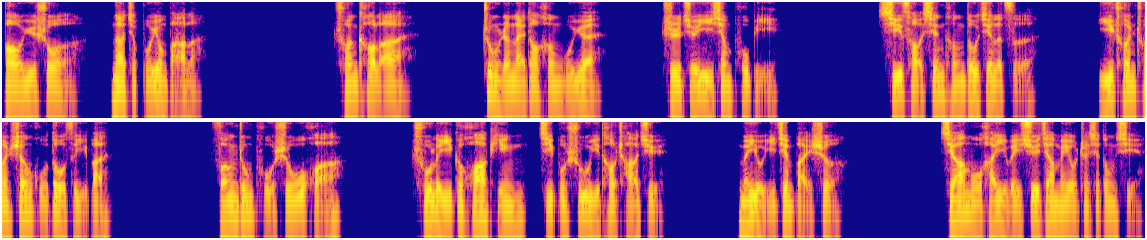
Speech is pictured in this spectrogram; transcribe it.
宝玉说：“那就不用拔了。”船靠了岸，众人来到恒芜院，只觉异香扑鼻，奇草仙藤都结了籽，一串串珊瑚豆子一般。房中朴实无华。除了一个花瓶、几部书、一套茶具，没有一件摆设。贾母还以为薛家没有这些东西，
